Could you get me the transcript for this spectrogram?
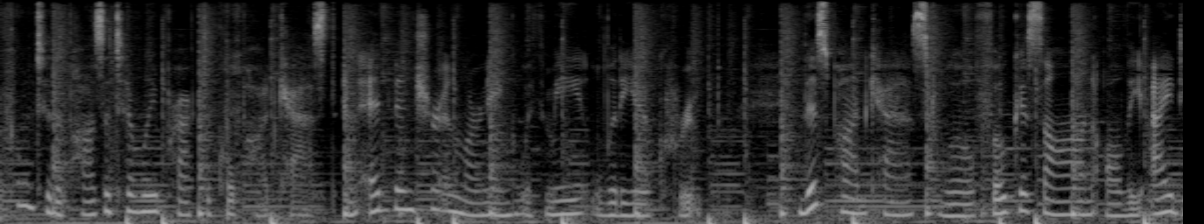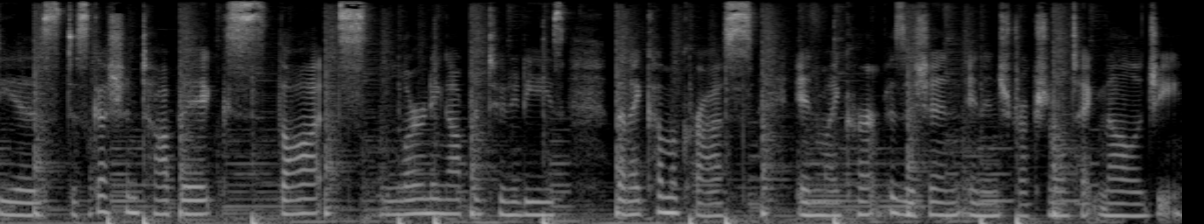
Welcome to the Positively Practical Podcast, an adventure in learning with me, Lydia Krupp. This podcast will focus on all the ideas, discussion topics, thoughts, learning opportunities that I come across in my current position in instructional technology.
